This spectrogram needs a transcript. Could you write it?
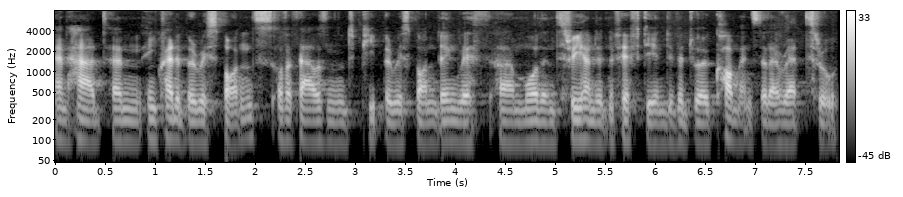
and had an incredible response of a thousand people responding with um, more than 350 individual comments that I read through.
